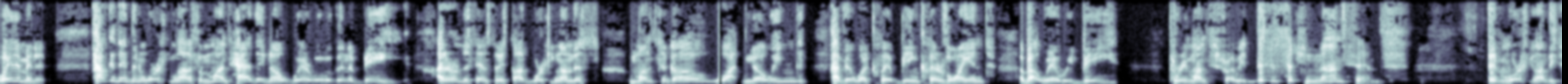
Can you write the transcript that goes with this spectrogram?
Wait a minute. How could they have been working on it for months? How did they know where we were going to be? I don't understand. So they started working on this months ago. What? Knowing, having what? Being clairvoyant about where we'd be three months. From, I mean, this is such nonsense. They've been working on these.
